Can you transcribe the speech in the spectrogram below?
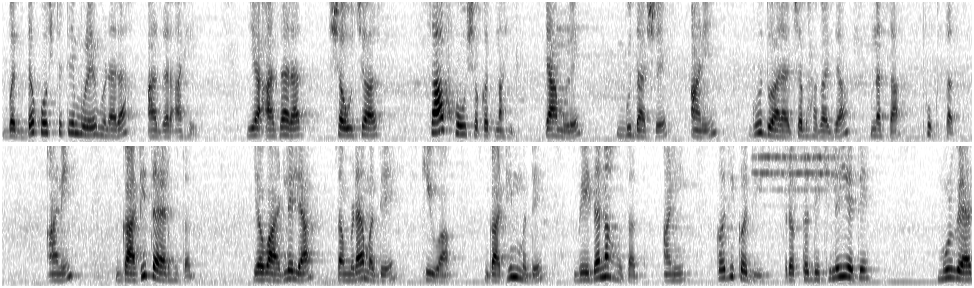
बद्धकोष्ठतेमुळे होणारा आजार आहे. या आजारात शौचास साफ होऊ शकत नाही. त्यामुळे गुदाशय आणि गुद्वाराच्या भागाच्या नसा फुगतात आणि गाठी तयार होतात. या वाढलेल्या चमड्यामध्ये किंवा गाठींमध्ये वेदना होतात आणि कधीकधी रक्त देखीलही येते मूळव्याध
